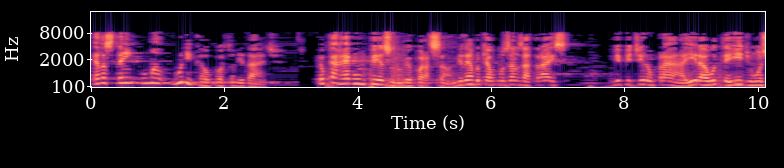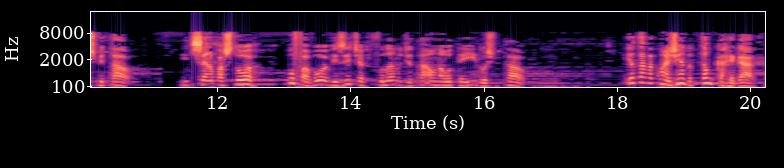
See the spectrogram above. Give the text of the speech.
elas têm uma única oportunidade. Eu carrego um peso no meu coração. Eu me lembro que alguns anos atrás me pediram para ir à UTI de um hospital e disseram, pastor, por favor, visite a fulano de tal na UTI do hospital. Eu estava com a agenda tão carregada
